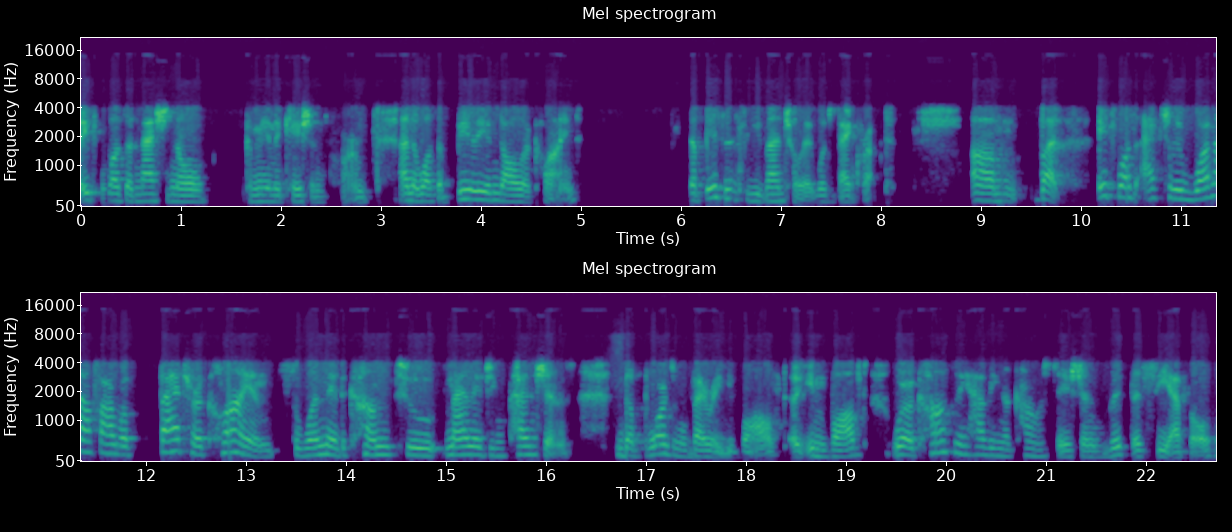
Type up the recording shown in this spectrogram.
it was a national communication firm and it was a billion dollar client. The business eventually was bankrupt. Um, but it was actually one of our better clients when it comes to managing pensions. The boards were very involved. Uh, involved. We're constantly having a conversation with the CFO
